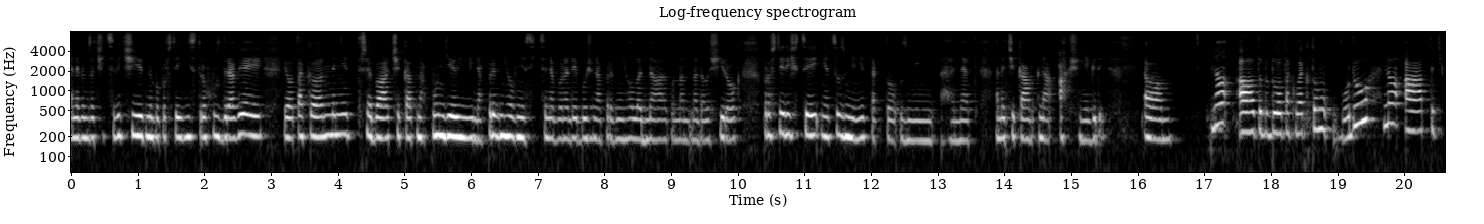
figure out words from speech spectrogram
já nevím, začít cvičit nebo prostě jíst trochu zdravěji, jo, tak eh, není třeba čekat na pondělí, na prvního v měsíci nebo nedej bože na prvního ledna, jako na na další rok. Prostě když chci něco změnit, tak to změním hned a nečekám na až někdy. Um, No a to by bylo takhle k tomu úvodu. No a teď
